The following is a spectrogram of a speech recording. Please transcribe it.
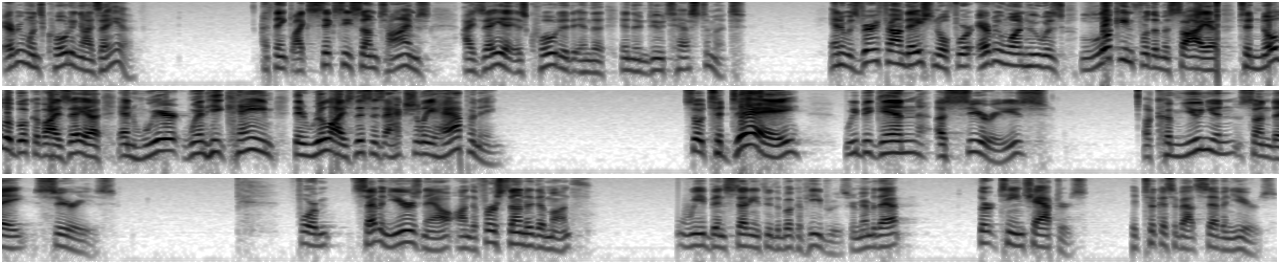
everyone's quoting Isaiah. I think like 60 some times Isaiah is quoted in the, in the New Testament. And it was very foundational for everyone who was looking for the Messiah to know the book of Isaiah. And where, when he came, they realized this is actually happening. So today, we begin a series a Communion Sunday series. For seven years now, on the first Sunday of the month, we've been studying through the book of Hebrews. Remember that? 13 chapters. It took us about seven years.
